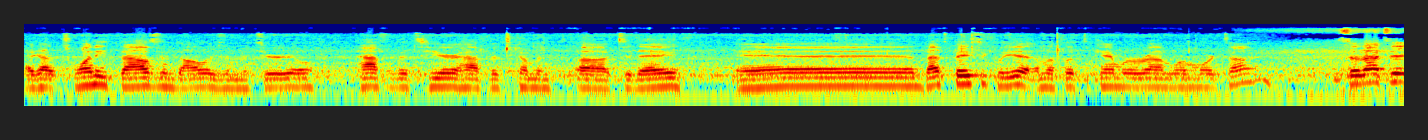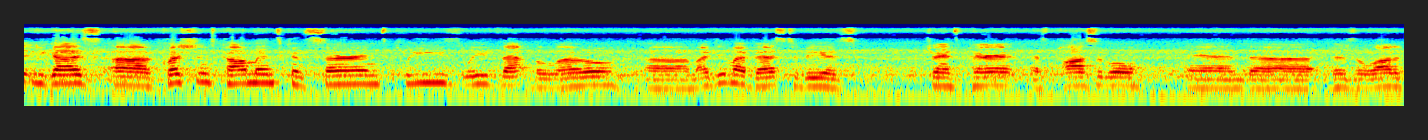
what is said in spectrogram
I got twenty thousand dollars in material. Half of it's here, half of it's coming uh, today, and that's basically it. I'm gonna flip the camera around one more time. So that's it, you guys. Uh, questions, comments, concerns, please leave that below. Um, I do my best to be as transparent as possible. And uh, there's a lot of,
